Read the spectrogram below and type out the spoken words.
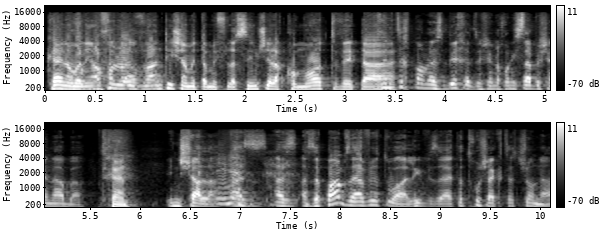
כן, אבל פחות אני אף פעם לא מרחק לעבור. הבנתי שם את המפלסים של הקומות ואת אז ה... אני צריך פעם להסביר לך את זה שאנחנו ניסע בשנה הבאה. כן. אינשאללה. אז, אז, אז הפעם זה היה וירטואלי, וזו הייתה תחושה קצת שונה,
